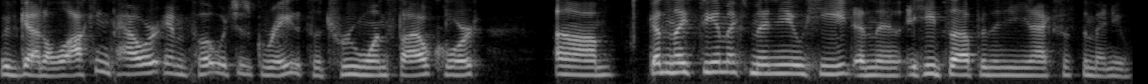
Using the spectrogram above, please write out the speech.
we've got a locking power input, which is great. It's a TRUE1 style cord. Um, got a nice DMX menu heat, and then it heats up, and then you can access the menu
